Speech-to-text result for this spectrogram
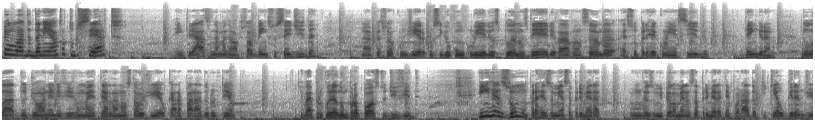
pelo lado do Daniel tá tudo certo, entre aspas, né? Mas é uma pessoa bem sucedida né? A pessoa com dinheiro conseguiu concluir ali os planos dele, vai avançando, é super reconhecido, tem grana. Do lado do Johnny, ele vive uma eterna nostalgia, o cara parado no tempo, que vai procurando um propósito de vida. Em resumo, para resumir essa primeira, vamos resumir pelo menos a primeira temporada, o que, que é o grande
